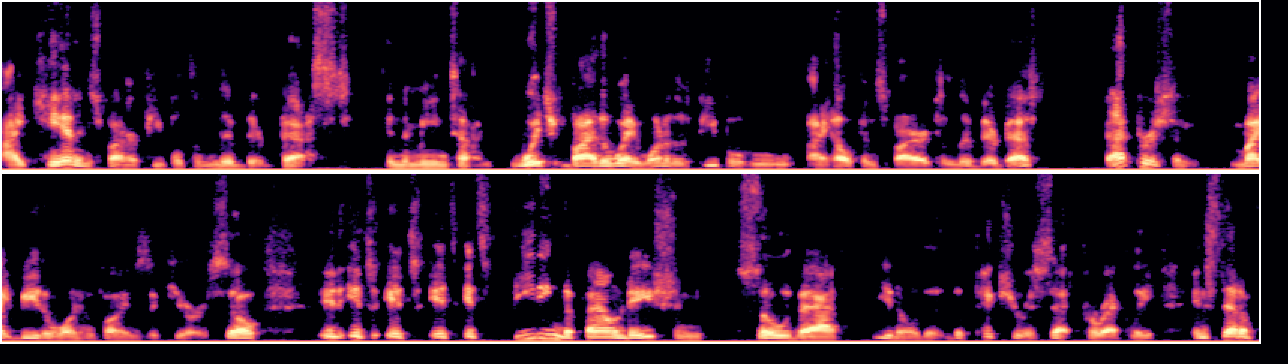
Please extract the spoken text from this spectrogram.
I can inspire people to live their best in the meantime. Which, by the way, one of those people who I help inspire to live their best, that person might be the one who finds the cure. So it, it's it's it's it's feeding the foundation so that you know the, the picture is set correctly. Instead of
